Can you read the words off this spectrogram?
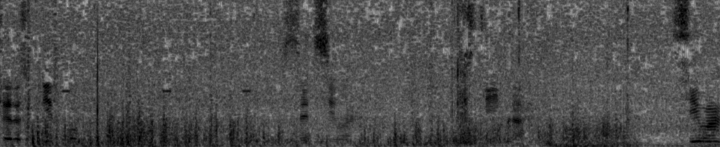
через плівку. Все ціле. Стійка. Ціла.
